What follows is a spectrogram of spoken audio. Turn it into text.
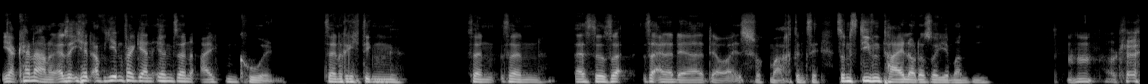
Ja, keine Ahnung. Also ich hätte auf jeden Fall gern irgendeinen alten, coolen. So einen richtigen, so ein, so ein weißt du, so, so einer, der, der alles schon gemacht und gesehen. So ein Steven Tyler oder so jemanden. mhm, okay.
